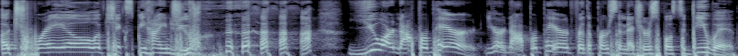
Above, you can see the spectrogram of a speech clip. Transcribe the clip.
a trail of chicks behind you, you are not prepared. You're not prepared for the person that you're supposed to be with.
